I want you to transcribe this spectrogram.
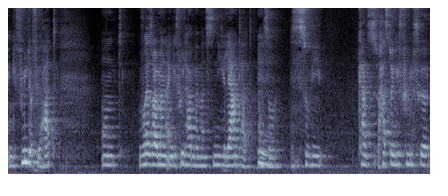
ein Gefühl dafür hat. Und woher soll man ein Gefühl haben, wenn man es nie gelernt hat? Also mhm. das ist so wie, kannst, hast du ein Gefühl für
